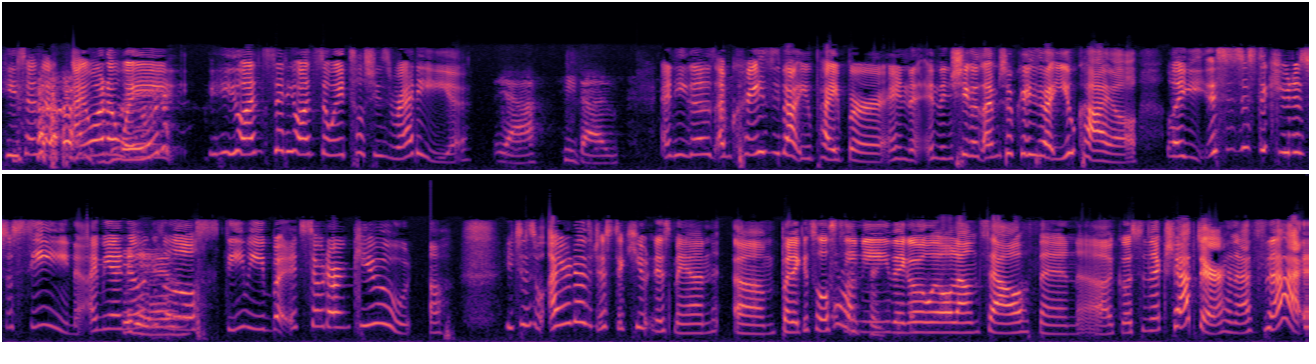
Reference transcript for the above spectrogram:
He says that I want to wait. He wants said he wants to wait till she's ready. Yeah, he does. And he goes, "I'm crazy about you, Piper." And and then she goes, "I'm so crazy about you, Kyle." Like this is just the cutest scene. I mean, I know It it's a little steamy, but it's so darn cute. Oh, he just I don't know, just the cuteness, man. Um, but it gets a little I steamy. Tracy. They go a little down south, and uh, goes to the next chapter, and that's that.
